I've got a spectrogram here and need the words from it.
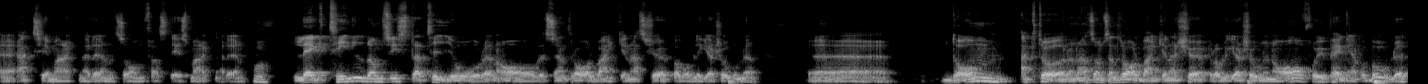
eh, aktiemarknaden som fastighetsmarknaden. Mm. Lägg till de sista tio åren av centralbankernas köp av obligationer. Eh, de aktörerna som centralbankerna köper obligationerna av får ju pengar på bordet.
